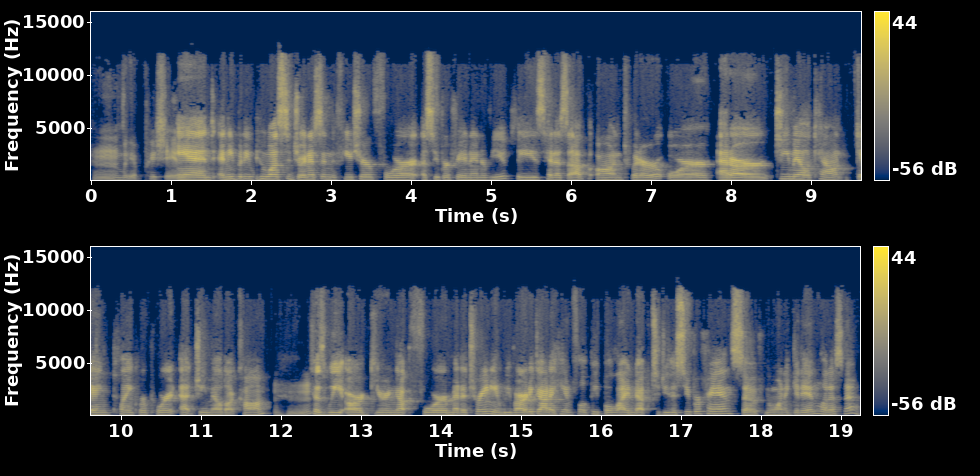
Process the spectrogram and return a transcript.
hmm We appreciate it. And anybody who wants to join us in the future for a super fan interview, please hit us up on Twitter or at our Gmail account, gangplankreport at gmail.com, Mhm. because we are gearing up for Mediterranean. We've already got a handful of people lined up to do the super fans. So if you want to get in, let us know.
